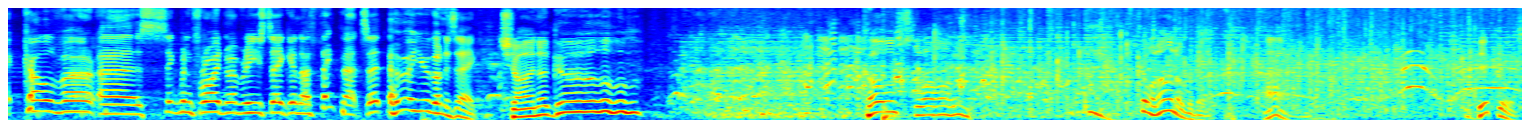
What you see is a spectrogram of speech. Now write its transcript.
Jack Culver, uh, Sigmund Freud, whoever he's taken. I think that's it. Who are you going to take? China girl. Coleslaw. What's going on over there? Ah. Ridiculous.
